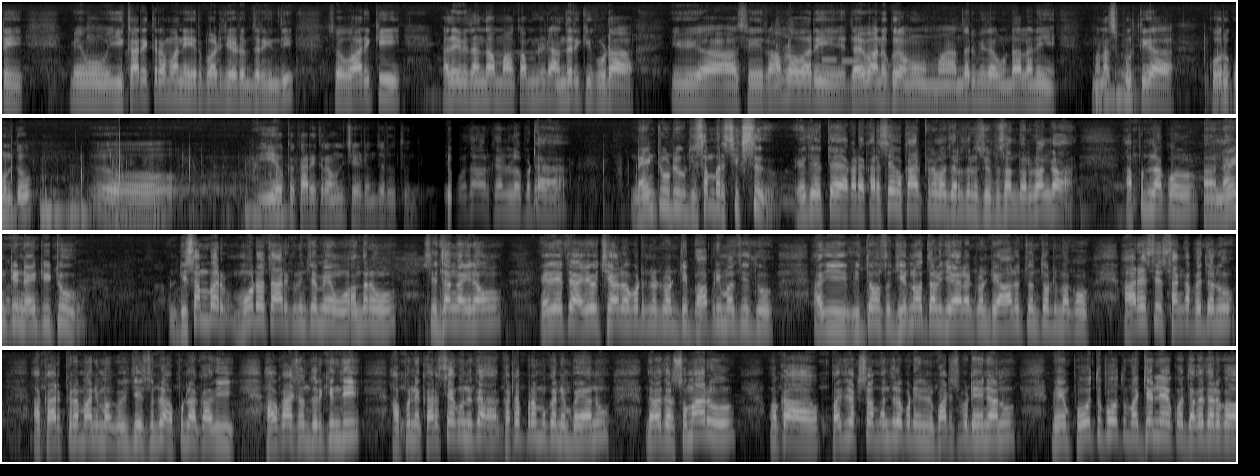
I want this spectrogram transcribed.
మేము ఈ కార్యక్రమాన్ని ఏర్పాటు చేయడం జరిగింది. సో వారికి అదేవిధంగా మా కమ్యూనిటీ అందరికీ కూడా ఇవి శ్రీ రాములవారి దైవానుగ్రహం మా అందరి మీద ఉండాలని మనస్ఫూర్తిగా కోరుకుంటూ ఈ యొక్క కార్యక్రమం చేయడం జరుగుతుంది. గోదావరి ఖని లోపల నైన్ టు డిసెంబర్ సిక్స్ ఏదైతే అక్కడ కరసేవ కార్యక్రమం జరుగుతున్న శుభ సందర్భంగా అప్పుడు నాకు నైన్టీన్ నైంటీ టూ డిసెంబర్ మూడో తారీఖు నుంచి మేము అందరం సిద్ధంగా అయినాము. ఏదైతే అయోధ్యలో పడినటువంటి బాబ్రీ మసీదు అది విధ్వంసం జీర్ణోద్ధరణ చేయాలన్నటువంటి ఆలోచనతో మాకు ఆర్ఎస్ఎస్ సంఘ పెద్దలు ఆ కార్యక్రమాన్ని మాకు ఇది చేస్తుంటారు అప్పుడు నాకు అది అవకాశం దొరికింది. అప్పుడు నేను కరసేకునిగా ఘట ప్రముఖ నేను పోయాను. దగ్గర సుమారు ఒక పది లక్షల మందిలో పడి నేను పార్టిసిపేట్ అయినాను. మేము పోతు పోతు మధ్యలో ఒక దగ్గర దగ్గర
